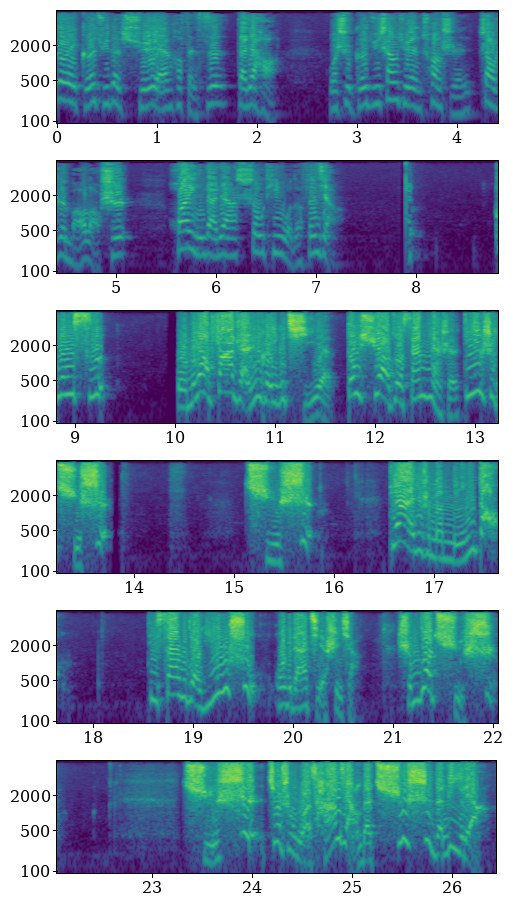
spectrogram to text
各位格局的学员和粉丝，大家好，我是格局商学院创始人赵振宝老师，欢迎大家收听我的分享。公司我们要发展任何一个企业，都需要做三件事：第一个是取势，取势；第二就是什么明道；第三个叫优术。我给大家解释一下，什么叫取势？取势就是我常讲的趋势的力量，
